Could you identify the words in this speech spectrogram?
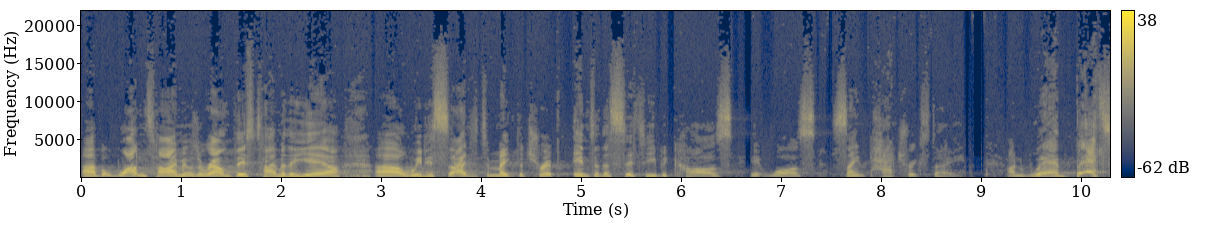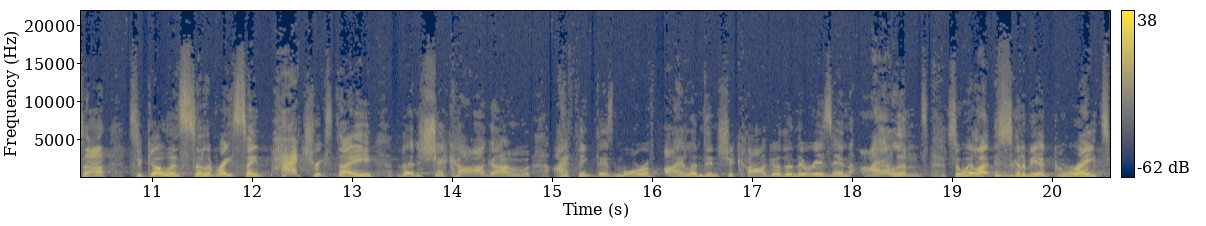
Uh, but one time, it was around this time of the year, uh, we decided to make the trip into the city because it was St. Patrick's Day. And where better to go and celebrate St. Patrick's Day than Chicago? I think there's more of Ireland in Chicago than there is in Ireland. So we're like, this is going to be a great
